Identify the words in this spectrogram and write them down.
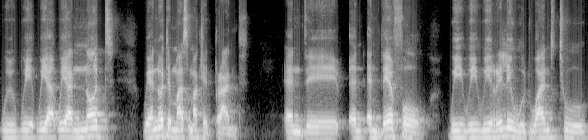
we we are we are not we are not a mass market brand, and uh, and and therefore we, we we really would want to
